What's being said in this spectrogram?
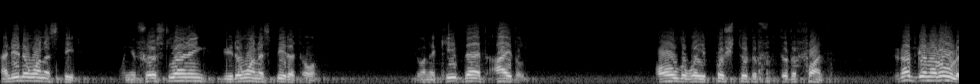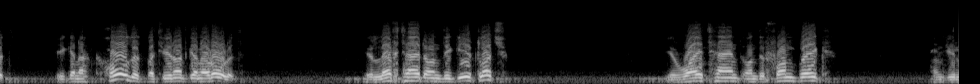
And you don't want to speed. When you're first learning you don't want to speed at all. You want to keep that idle all the way pushed to the to the front. You're not gonna roll it. You're gonna hold it, but you're not gonna roll it. Your left hand on the gear clutch, your right hand on the front brake, and your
